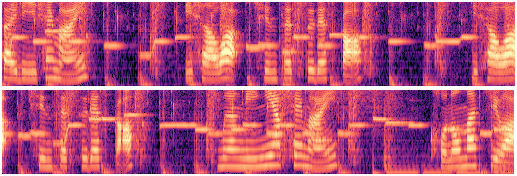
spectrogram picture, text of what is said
ใจดีใช่ไหมอิชาวะชินเซตสึเดสกะอิชาวะชินเซตสึเดสกะเมืองนี้เงียบใช่ไหมโคโนมาจิวะ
